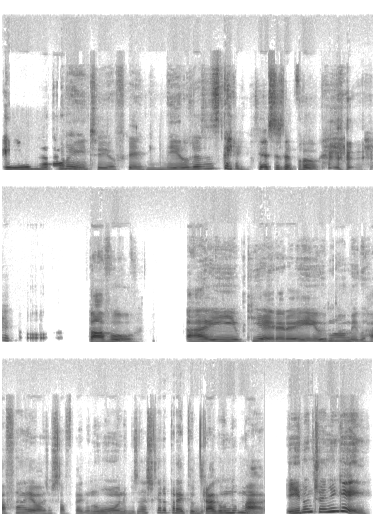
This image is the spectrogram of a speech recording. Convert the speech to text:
Exatamente. E eu fiquei, meu Jesus Cristo, tipo, pavor. Aí, o que era? Era eu e meu amigo Rafael, a gente estava pegando um ônibus, acho que era pra ir pro Dragão do Mar. E não tinha ninguém.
